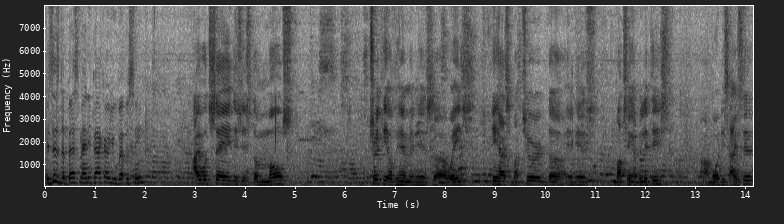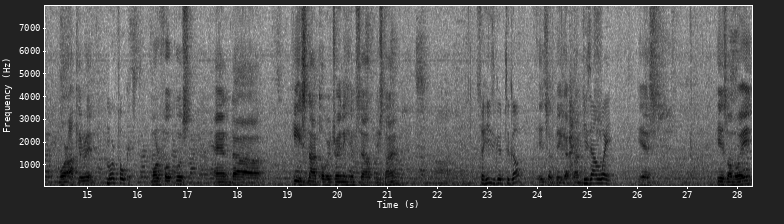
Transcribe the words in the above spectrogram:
Is this the best Manny Pacquiao you've ever seen? I would say this is the most tricky of him in his uh, ways. He has matured uh, in his boxing abilities, uh, more decisive, more accurate, More focused. more focused, and uh, he is not overtraining himself this time. So he's good to go. It's a big advantage. He's on weight. Yes, he is on weight.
